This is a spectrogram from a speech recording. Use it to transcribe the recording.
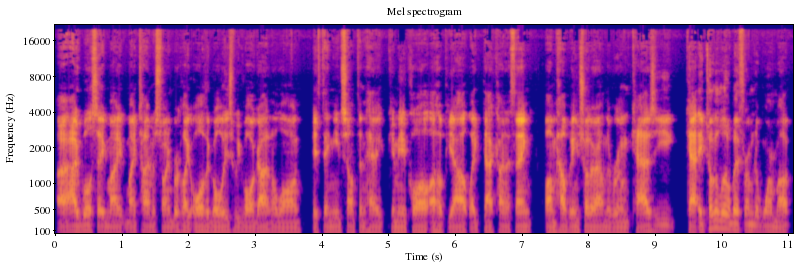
I, I will say my my time at Stony Brook, like all the goalies, we've all gotten along. If they need something, hey, give me a call. I'll help you out. Like that kind of thing um, helping each other out in the room. Kazi, it took a little bit for him to warm up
